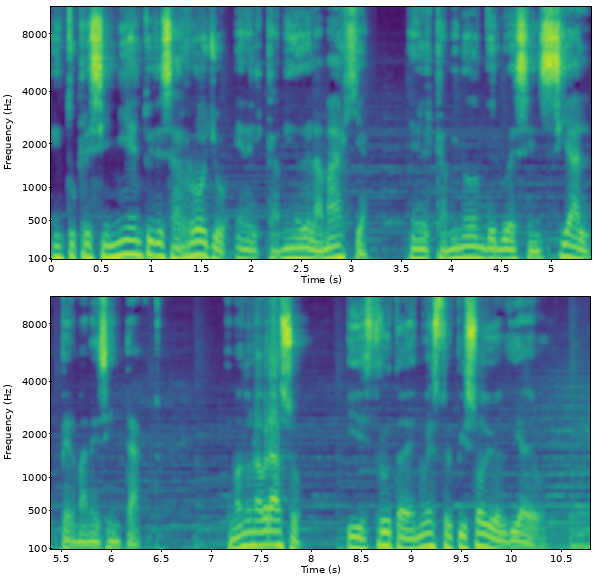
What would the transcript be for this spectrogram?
en tu crecimiento y desarrollo en el camino de la magia, en el camino donde lo esencial permanece intacto. Te mando un abrazo y disfruta de nuestro episodio del día de hoy.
